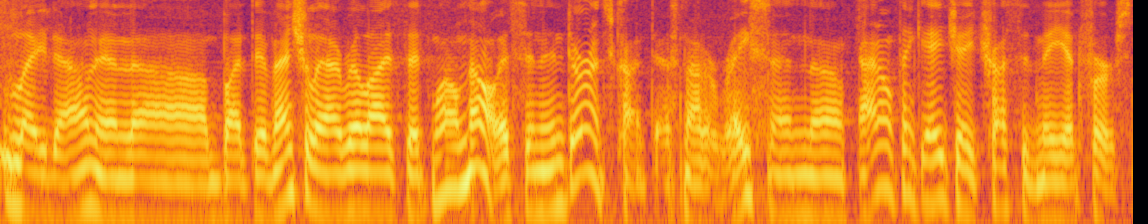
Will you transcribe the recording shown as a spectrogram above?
lay down. And uh, but eventually, I realized that, well, no, it's an endurance contest, not a race. And uh, I don't think AJ trusted me at first,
